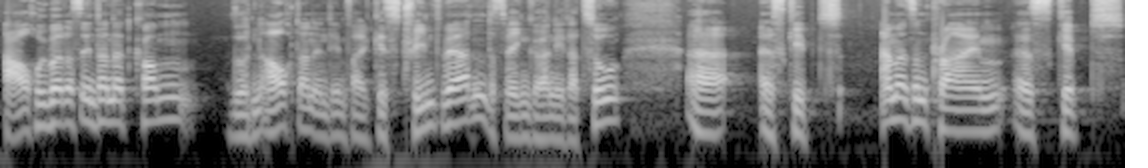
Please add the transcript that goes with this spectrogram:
auch über das Internet kommen, würden auch dann in dem Fall gestreamt werden, deswegen gehören die dazu. Äh, es gibt Amazon Prime, es gibt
